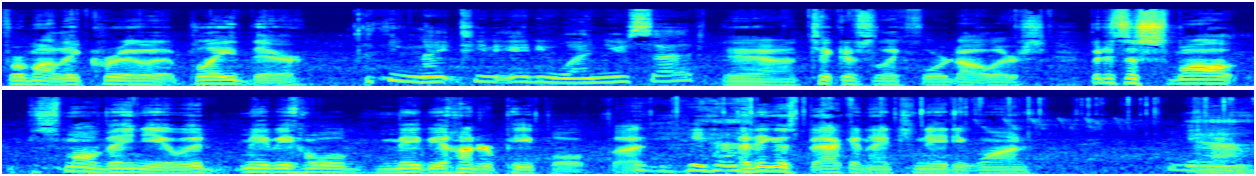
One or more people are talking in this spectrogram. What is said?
for Motley Crue that played there. I think 1981 you said? Yeah, tickets are like four dollars, but it's a small small venue. It maybe hold maybe hundred people, but Yeah. I think it was back in 1981. Yeah. Yeah.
